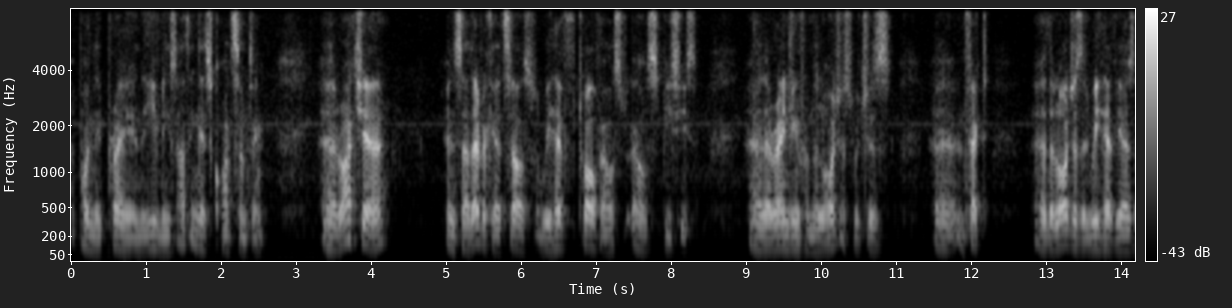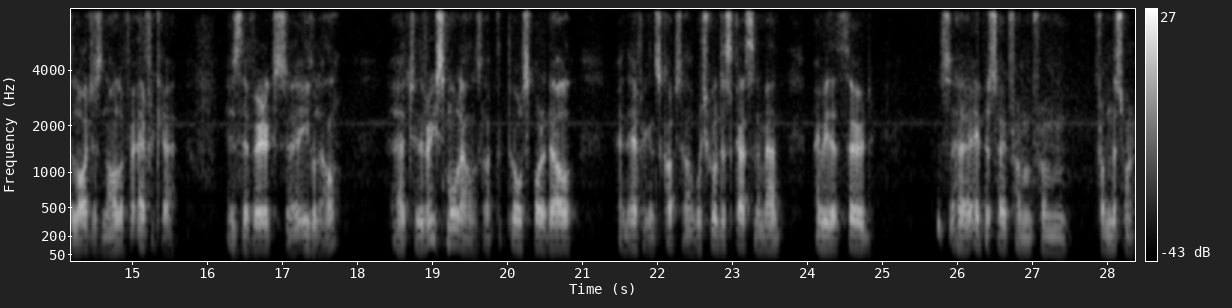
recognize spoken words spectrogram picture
upon their prey in the evenings, I think that's quite something. Uh, right here, in South Africa itself, we have 12 owl, owl species. Uh, they're ranging from the largest, which is, uh, in fact, uh, the largest that we have here is the largest in all of Africa, is the Verreaux's uh, eagle owl, uh, to the very small owls like the pearl spotted owl and the African scops owl, which we'll discuss in about maybe the third uh, episode from, from, from this one.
